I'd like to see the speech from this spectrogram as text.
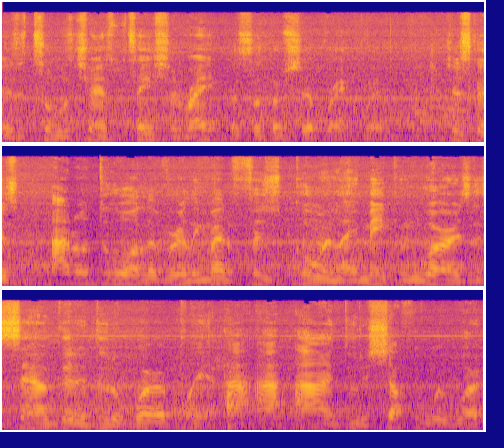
Is a tool of transportation, right? Let's look up ship right quick. Just because I don't do all the really metaphysical and like making words and sound good and do the word playing, I, I, I, and do the shuffle with word.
